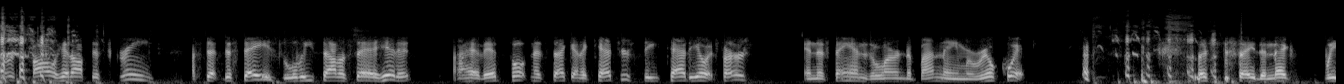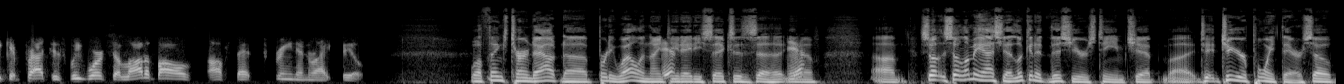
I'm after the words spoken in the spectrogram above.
first ball hit off the screen I set the stage. Luis Alicea hit it. I have Ed Fulton at second, a catcher, Steve Taddeo at first, and the fans learned my name real quick. Let's just say the next week at practice, we worked a lot of balls off that screen in right field. Well, things turned out uh, pretty well in 1986. Is uh, you Yeah. know. Um, so, so let me ask you. Looking at this year's team, Chip, uh, to, to your point there. So,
